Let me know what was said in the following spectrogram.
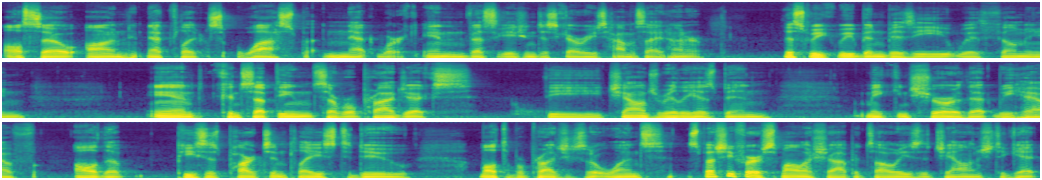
also on Netflix Wasp Network and Investigation Discovery's Homicide Hunter. This week we've been busy with filming and concepting several projects. The challenge really has been making sure that we have all the pieces, parts in place to do multiple projects at once. Especially for a smaller shop, it's always a challenge to get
